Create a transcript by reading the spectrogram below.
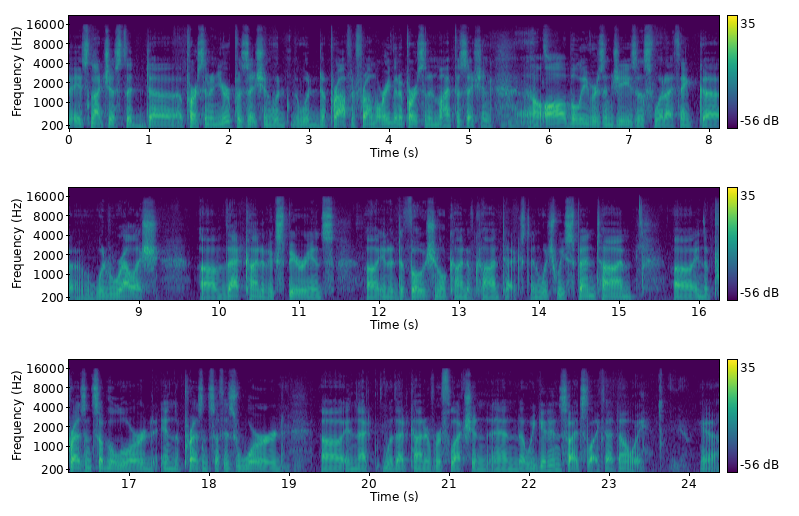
it's not just that uh, a person in your position would, would profit from, or even a person in my position. Uh, all believers in Jesus would, I think, uh, would relish uh, that kind of experience uh, in a devotional kind of context in which we spend time uh, in the presence of the Lord, in the presence of His Word, uh, in that with that kind of reflection, and uh, we get insights like that, don't we? Yeah. yeah.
